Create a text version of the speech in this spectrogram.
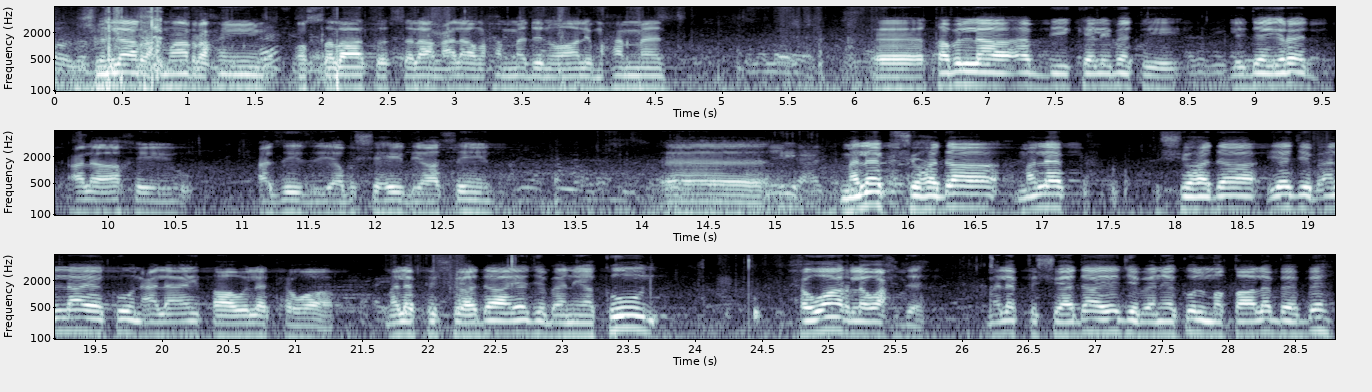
بسم الله الرحمن الرحيم. والصلاة والسلام على محمد وآل محمد. أه، قبل لا أبدي كلمتي لدي رد على أخي عزيزي أبو الشهيد ياسين. أه، ملف شهداء ملف الشهداء يجب أن لا يكون على أي طاولة حوار. ملف الشهداء يجب أن يكون حوار لوحده. ملف الشهداء يجب أن يكون المطالبة به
